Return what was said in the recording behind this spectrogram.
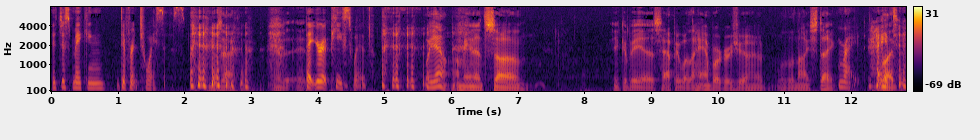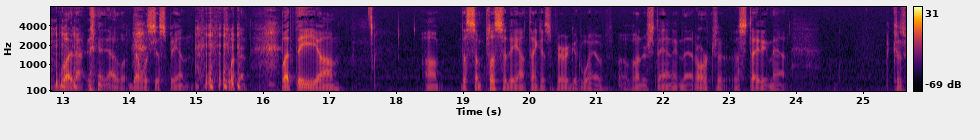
it's just making different choices Exactly. And it- that you're at peace with well, yeah. I mean, it's uh, you could be as happy with a hamburger as you are with a nice steak. right right But but uh, that was just being flippant. But the um, um, the simplicity, I think, is a very good way of, of understanding that or to, uh, stating that, because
